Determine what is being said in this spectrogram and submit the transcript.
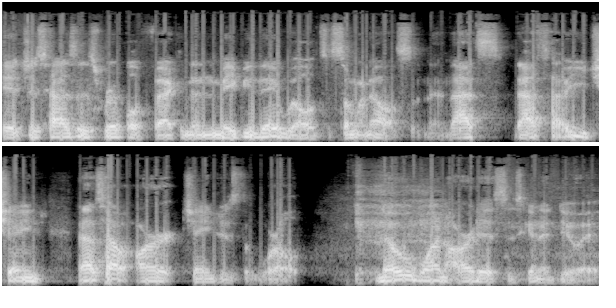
it just has this ripple effect and then maybe they will to someone else and then that's that's how you change that's how art changes the world no one artist is going to do it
